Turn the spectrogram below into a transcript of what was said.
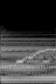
Bye.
